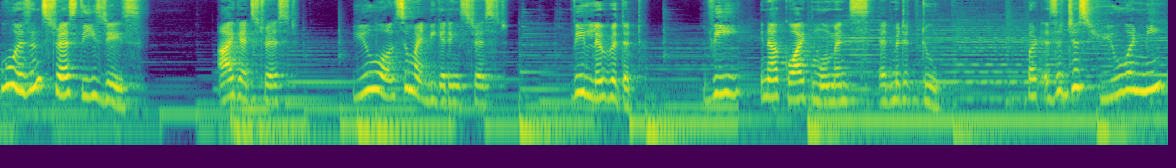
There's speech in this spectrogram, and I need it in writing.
Who isn't stressed these days? I get stressed. You also might be getting stressed. We live with it. We, in our quiet moments, admit it too. But is it just you and me?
